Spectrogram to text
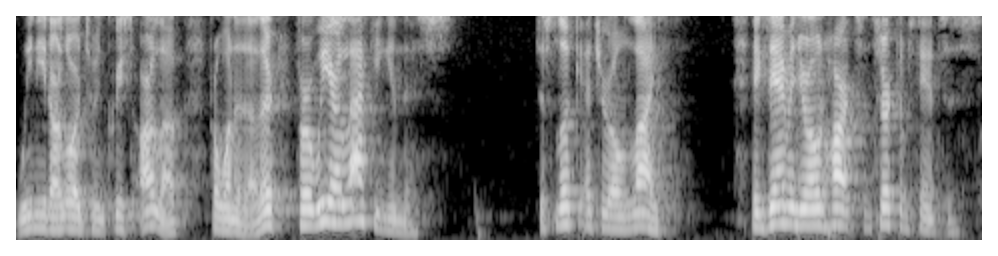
We need our Lord to increase our love for one another, for we are lacking in this. Just look at your own life. Examine your own hearts and circumstances.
